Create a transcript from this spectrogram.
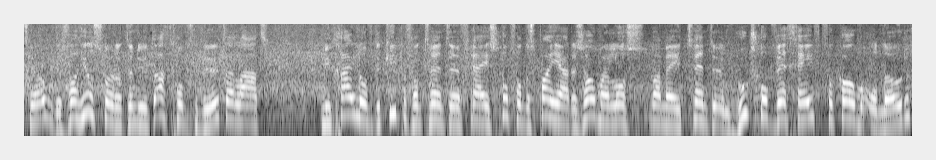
Terwijl, dat is wel heel slordig dat er nu op de achtergrond gebeurt. Daar laat Michailov, de keeper van Twente, een vrije schop van de Spanjaarden zomaar los. Waarmee Twente een hoekschop weggeeft. Volkomen onnodig.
